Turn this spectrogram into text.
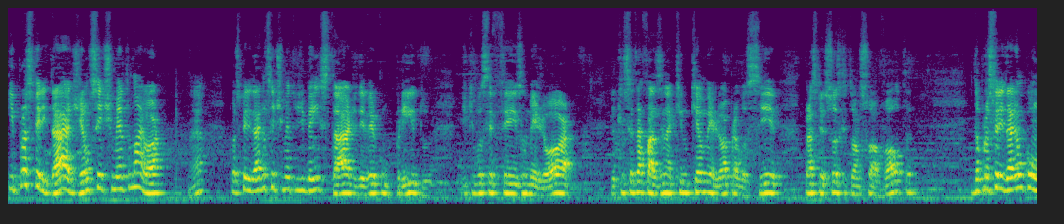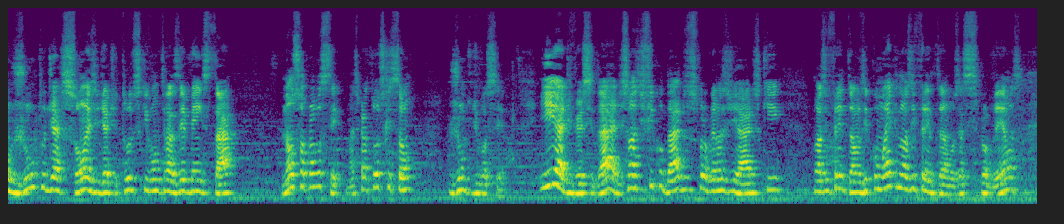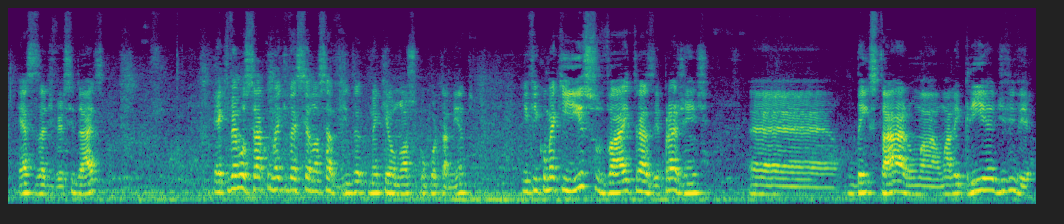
E prosperidade é um sentimento maior. Né? Prosperidade é um sentimento de bem-estar, de dever cumprido, de que você fez o melhor, de que você está fazendo aquilo que é o melhor para você, para as pessoas que estão à sua volta. Então, prosperidade é um conjunto de ações e de atitudes que vão trazer bem-estar, não só para você, mas para todos que estão junto de você. E a adversidade são as dificuldades, os problemas diários que nós enfrentamos. E como é que nós enfrentamos esses problemas, essas adversidades? É que vai mostrar como é que vai ser a nossa vida, como é que é o nosso comportamento, enfim, como é que isso vai trazer para a gente é, um bem-estar, uma, uma alegria de viver.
